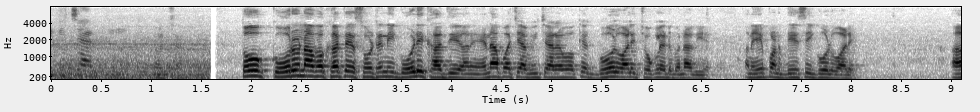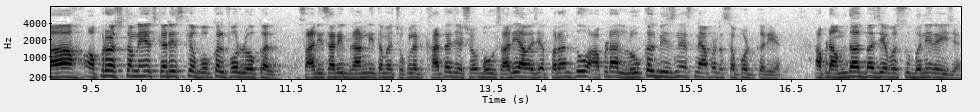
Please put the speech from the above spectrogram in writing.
એ વિચારથી. અચ્છા. તો કોરોના વખતે સૂંઠની ગોળી ખાધી અને એના પછી આ વિચાર આવ્યો કે ગોળવાળી ચોકલેટ બનાવીએ અને એ પણ દેશી ગોળવાળી. અપ્રોચ તમને એ જ કરીશ કે વોકલ ફોર લોકલ. સારી સારી બ્રાન્ડની તમે ચોકલેટ ખાતા જશો બહુ સારી આવે છે પરંતુ આપણા લોકલ બિઝનેસને આપણે સપોર્ટ કરીએ. આપણે અમદાવાદમાં જે વસ્તુ બની રહી છે.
